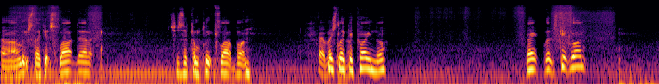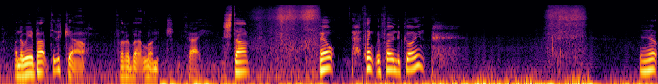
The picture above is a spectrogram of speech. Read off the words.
Ah, looks like it's flat there. It's just a complete flat button. Quite a big Looks like a coin though. Right, let's keep going. On the way back to the car for a bit of lunch. Aye. Start. Well, I think we found a coin. Yep,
